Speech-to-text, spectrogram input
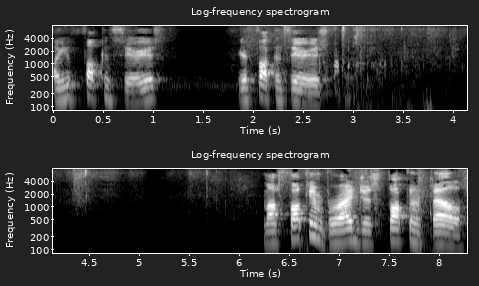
Are you fucking serious? You're fucking serious. My fucking bread just fucking fell.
